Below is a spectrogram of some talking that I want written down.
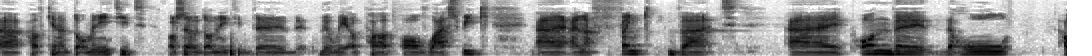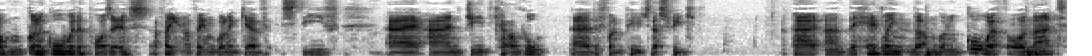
uh, have kind of dominated, or certainly dominated the, the, the later part of last week. Uh, and I think that uh, on the the whole, I'm going to go with the positives. I think, and I think I'm going to give Steve uh, and Jade Cargill the front page this week. And the headline that I'm going to go with on that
